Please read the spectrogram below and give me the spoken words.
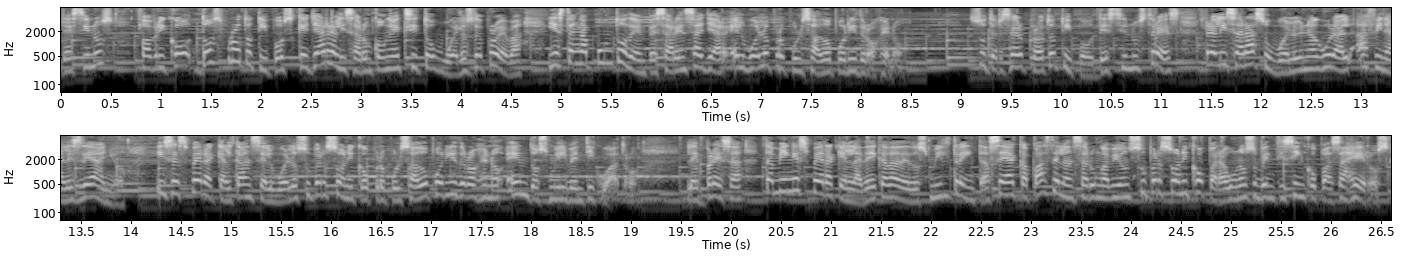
Destinus fabricó dos prototipos que ya realizaron con éxito vuelos de prueba y están a punto de empezar a ensayar el vuelo propulsado por hidrógeno. Su tercer prototipo, Destinus 3, realizará su vuelo inaugural a finales de año y se espera que alcance el vuelo supersónico propulsado por hidrógeno en 2024. La empresa también espera que en la década de 2030 sea capaz de lanzar un avión supersónico para unos 25 pasajeros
